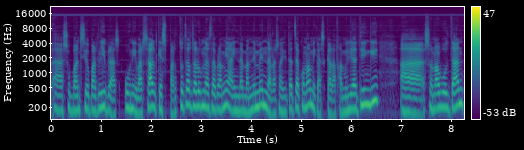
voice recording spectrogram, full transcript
eh, subvenció per llibres universal, que és per tots els alumnes de Premià, independentment de les necessitats econòmiques que la família tingui, eh, són al voltant...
